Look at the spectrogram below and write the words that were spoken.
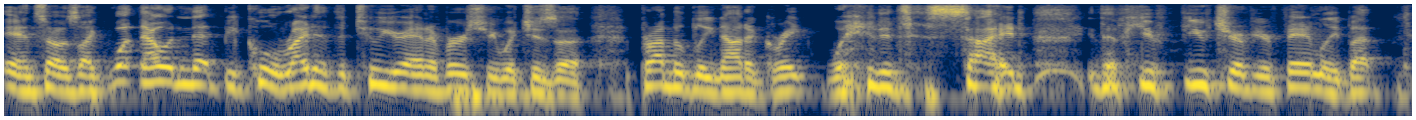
And so I was like, what that wouldn't that be cool right at the two year anniversary, which is a probably not a great way to decide the future of your family. But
